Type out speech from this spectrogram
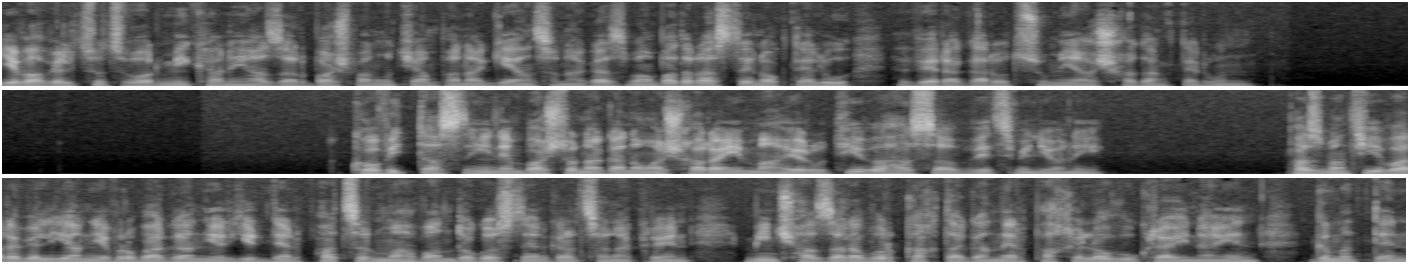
եւ ավելցուց որ մի քանի հազար պաշտպանության բանակի անձնակազմը պատրաստ են օգնելու վերագառուցումի աշխատանքներուն COVID-19-ն պաշտոնական համաշխարհային մահերու թիվը հասավ 6 միլիոնի Բազմաթիվ արևելյան եվրոպական երկիրներ բացր մահվան դոգոստներ կրցանակրեն, ոչ հազարավոր քաղաքականներ փախելով Ուկրաինային գմտնեն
